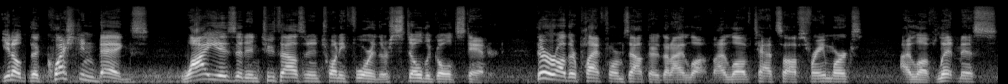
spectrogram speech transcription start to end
you know, the question begs why is it in 2024 there's still the gold standard? There are other platforms out there that I love. I love Tatsoft's frameworks. I love Litmus.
